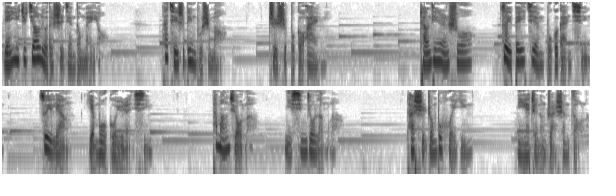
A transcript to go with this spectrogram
连一句交流的时间都没有。他其实并不是忙，只是不够爱你。常听人说，最卑贱不过感情，最凉也莫过于人心。他忙久了，你心就冷了；他始终不回应，你也只能转身走了。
